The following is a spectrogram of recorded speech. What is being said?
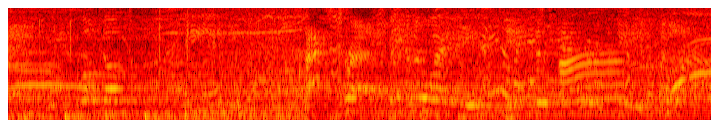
And please welcome Team Fastrax making their way into Stanford Stadium tonight.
